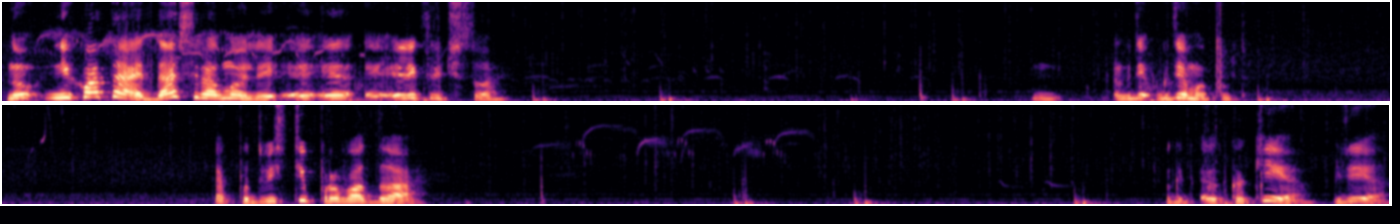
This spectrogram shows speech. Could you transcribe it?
ну, не хватает, да, все равно ли, э -э электричества? Где, где мой пульт? Так, подвести провода. Г э, какие? Где?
